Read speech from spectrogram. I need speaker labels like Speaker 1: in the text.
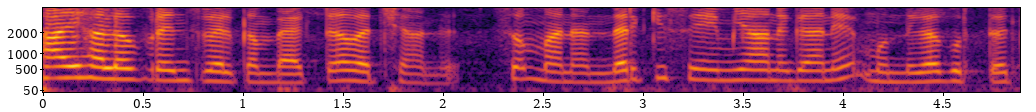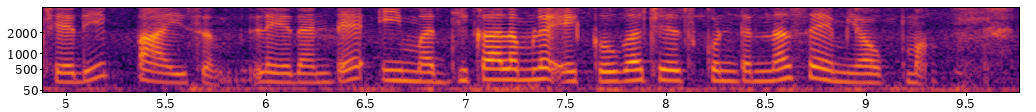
Speaker 1: Hi hello friends welcome back to our channel. So మనందరికీ సేమియా అనగానే ముందుగా గుర్తొచ్చేది పాయసం లేదంటే ఈ మధ్యకాలంలో ఎక్కువగా చేసుకుంటున్న సేమియా ఉప్మా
